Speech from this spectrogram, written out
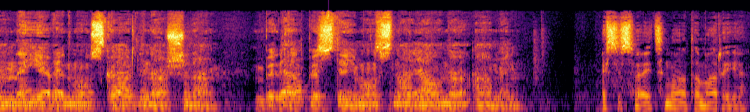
un neieved mūsu kārdināšanā, bet atpestī mūs no ļaunā amen. Es esmu sveicināta Marija,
